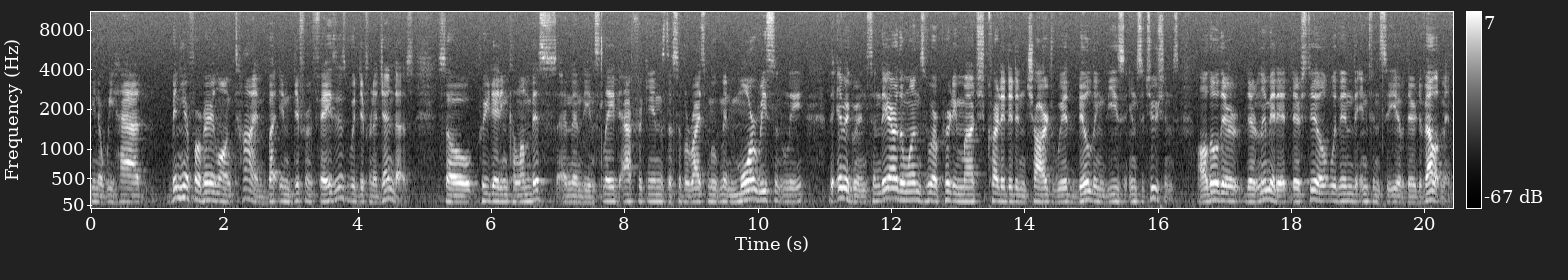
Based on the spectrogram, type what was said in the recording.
you know, we had been here for a very long time, but in different phases with different agendas. So predating Columbus and then the enslaved Africans, the civil rights movement, more recently, the immigrants, and they are the ones who are pretty much credited and charged with building these institutions. Although they're, they're limited, they're still within the infancy of their development.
